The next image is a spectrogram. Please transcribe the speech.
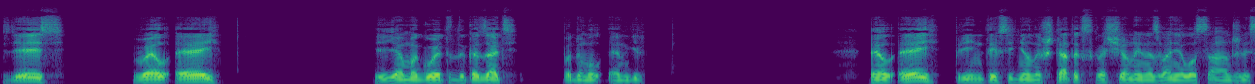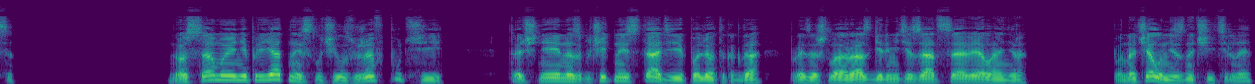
Здесь, в Л.А., и я могу это доказать, — подумал Энгель. Л.А. — принятое в Соединенных Штатах сокращенное название Лос-Анджелеса. Но самое неприятное случилось уже в пути, точнее, на заключительной стадии полета, когда произошла разгерметизация авиалайнера. Поначалу незначительная,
